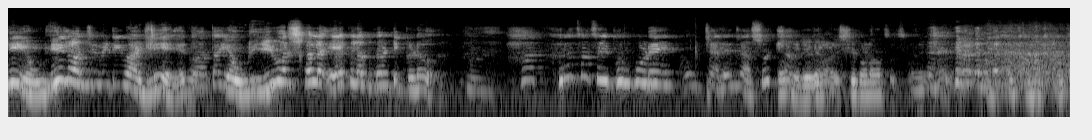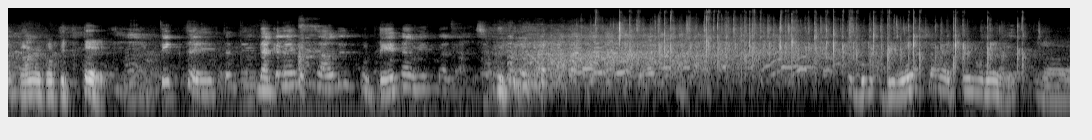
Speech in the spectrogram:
ही एवढी लॉन्जिव्हिटी वाढली आहे तर आता एवढी वर्ष ल- एक लग्न टिकणं. हा खरंच इथून पुढे. चॅलेंज असूच हो, म्हणजे म्हणजे. आता काय आता टिकतंय. टिकतंय. तर ते ढकलायचं जाऊ दे कुठे नवीन बघा बाबतीमध्ये अं,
